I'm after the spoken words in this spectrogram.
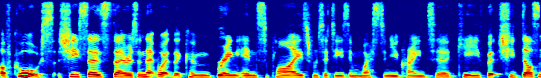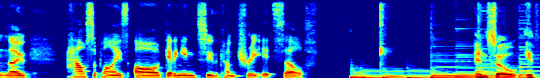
of course. She says there is a network that can bring in supplies from cities in western Ukraine to Kiev, but she doesn't know how supplies are getting into the country itself. And so, if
